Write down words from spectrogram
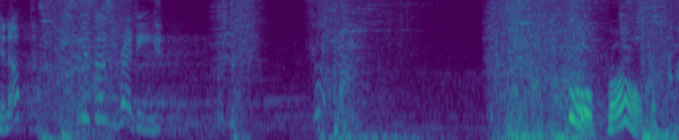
Chin up, scissors ready. Full foam.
